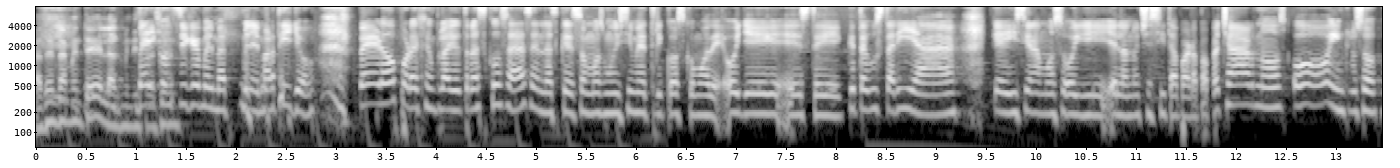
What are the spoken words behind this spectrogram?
Atentamente, la administración. Ve y consígueme el, martillo. Pero, por ejemplo, hay otras cosas en las que somos muy simétricos, como de, oye, este, ¿qué te gustaría que hiciéramos hoy en la nochecita para papacharnos? O incluso,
